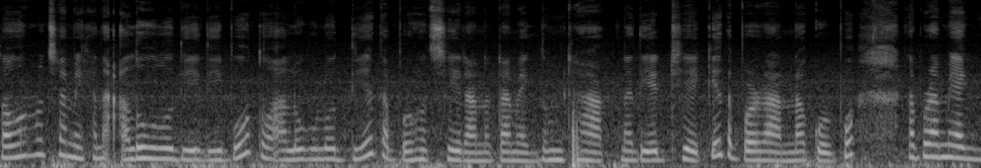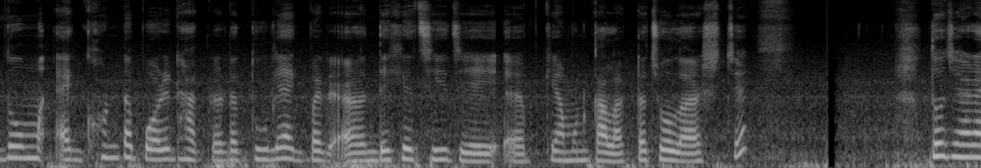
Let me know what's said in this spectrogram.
তখন হচ্ছে আমি এখানে আলুগুলো দিয়ে দিব। তো আলুগুলো দিয়ে তারপর হচ্ছে এই রান্নাটা আমি একদম ঢাকনা দিয়ে ঢেকে তারপর রান্না করব। তারপর আমি একদম এক ঘণ্টা পরে ঢাকনাটা তুলে একবার দেখেছি যে কেমন কালারটা চলে আসছে। তো যারা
